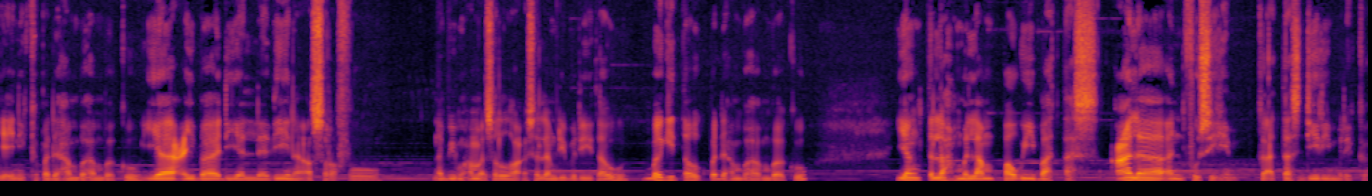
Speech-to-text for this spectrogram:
ya ini kepada hamba-hambaku ya ibadiyalladzina asrafu. Nabi Muhammad sallallahu alaihi wasallam diberi tahu bagi tahu kepada hamba-hambaku yang telah melampaui batas ala anfusihim ke atas diri mereka.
